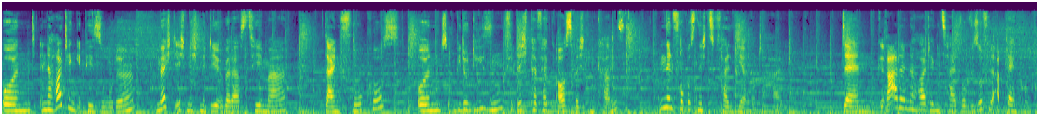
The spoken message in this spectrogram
und in der heutigen Episode möchte ich mich mit dir über das Thema dein Fokus und wie du diesen für dich perfekt ausrichten kannst, um den Fokus nicht zu verlieren unterhalten. Denn gerade in der heutigen Zeit, wo wir so viel Ablenkung haben,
